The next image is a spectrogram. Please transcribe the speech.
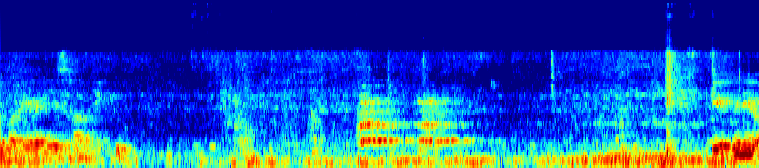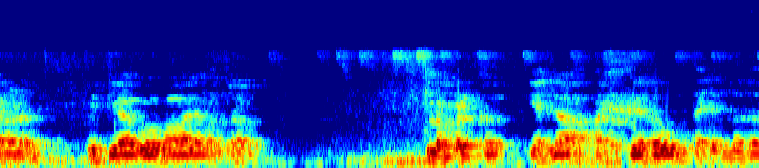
പറയാനേ സാധിക്കൂ. എങ്ങനെയാണ് വിദ്യാഗോപാല മന്ത്രം നമ്മൾക്ക് എല്ലാ അനുഗ്രഹവും തരുന്നത്?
